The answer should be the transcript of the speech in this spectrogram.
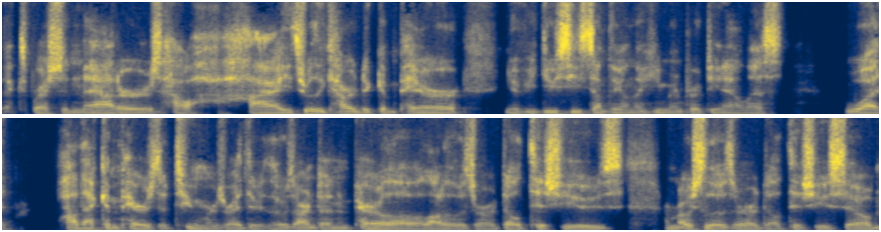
expression matters, how high. It's really hard to compare. You know, if you do see something on the human protein atlas, what how that compares to tumors, right? Those aren't done in parallel. A lot of those are adult tissues, or most of those are adult tissues. So,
